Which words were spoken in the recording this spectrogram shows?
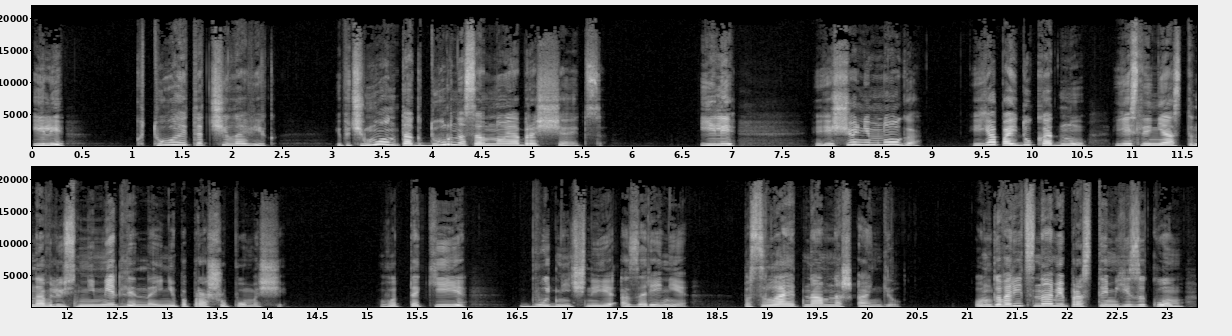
Или кто этот человек? И почему он так дурно со мной обращается? Или еще немного, я пойду ко дну, если не остановлюсь немедленно и не попрошу помощи. Вот такие будничные озарения посылает нам наш ангел. Он говорит с нами простым языком —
